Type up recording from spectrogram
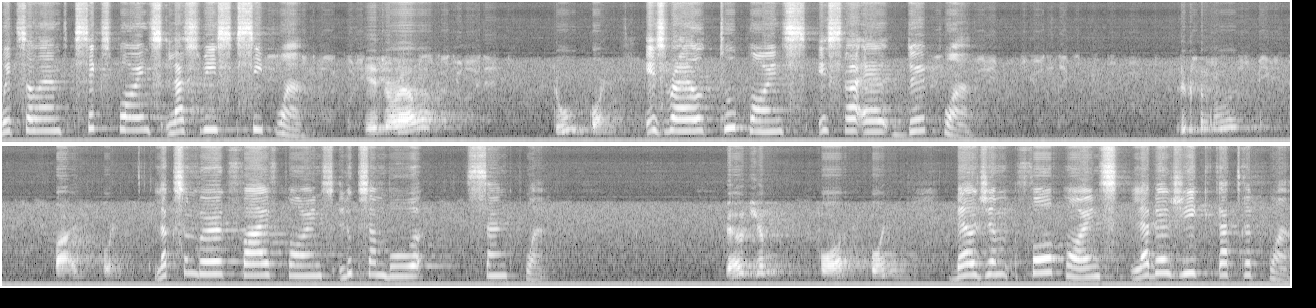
Switzerland, 6 points. La Suisse, 6 points. Israel, 2 points. Israël, 2 points. Israël, 2 points. Luxembourg, 5 points. Luxembourg, 5 points. Luxembourg, 5 points. Belgium, 4 points. Belgium, 4 points. La Belgique, 4 points.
